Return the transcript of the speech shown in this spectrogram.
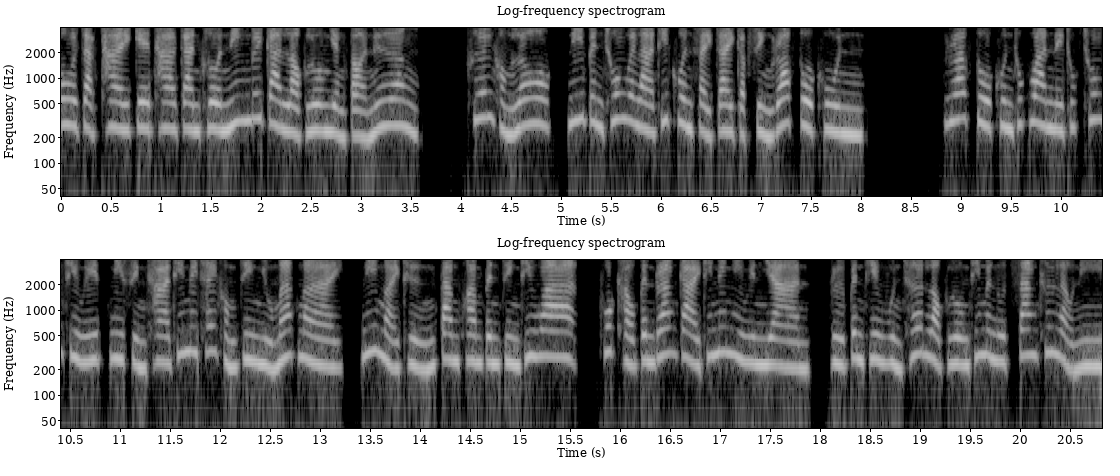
โอจากไทยเกทาการโคลนนิ่งด้วยการหลอกลวงอย่างต่อเนื่อง เพื่อนของโลกนี่เป็นช่วงเวลาที่ควรใส่ใจกับสิ่งรอบตัวคุณ รอบตัวคุณทุกวันในทุกช่วงชีวิตมีสินค้าที่ไม่ใช่ของจริงอยู่มากมาย นี่หมายถึงตามความเป็นจริงที่ว่า พวกเขาเป็นร่างกายที่ไม่มีวิญญาณ หรือเป็นเพียงหุ่นเชิดหลอกลวงที่มนุษย์สร้างขึ้นเหล่านี้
